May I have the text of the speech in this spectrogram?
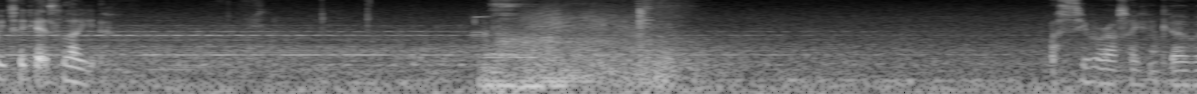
wait till it gets light. Let's see where else I could go.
